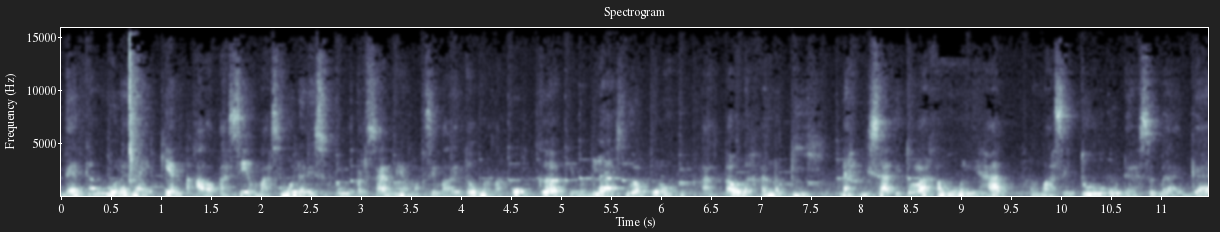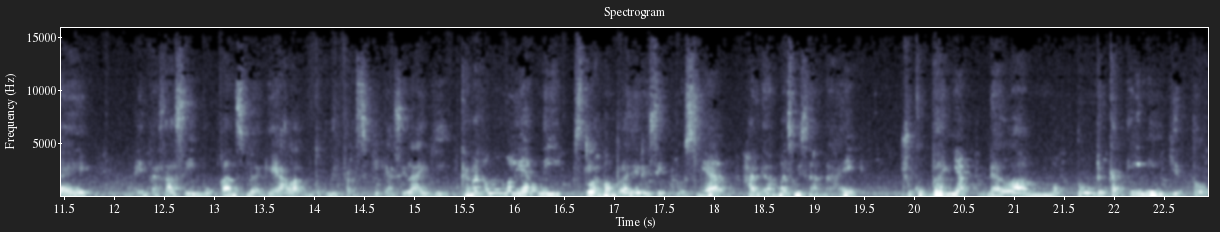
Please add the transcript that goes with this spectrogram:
Dan kamu boleh naikin alokasi emasmu dari 10% yang maksimal itu menurut aku ke 15, 20, atau bahkan lebih. Nah, di saat itulah kamu melihat emas itu udah sebagai investasi, bukan sebagai alat untuk diversifikasi lagi. Karena kamu melihat nih, setelah mempelajari siklusnya, harga emas bisa naik cukup banyak dalam waktu dekat ini gitu.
